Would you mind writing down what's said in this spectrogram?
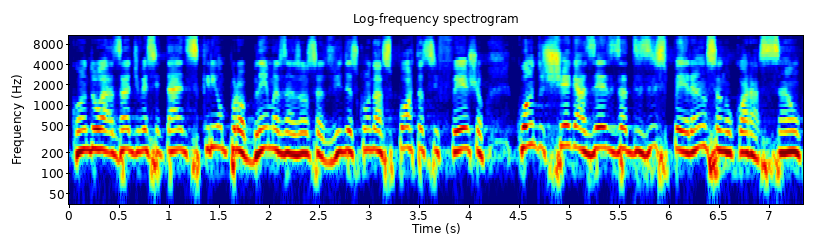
quando as adversidades criam problemas nas nossas vidas, quando as portas se fecham, quando chega às vezes a desesperança no coração,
